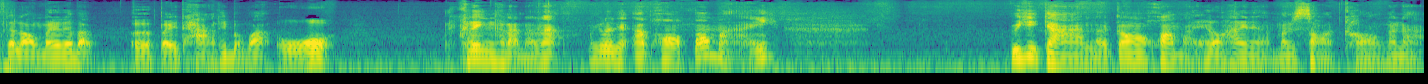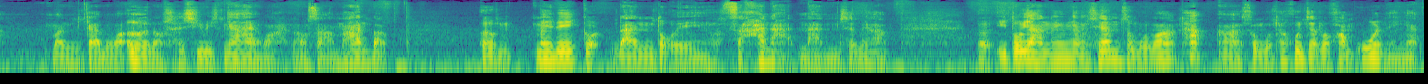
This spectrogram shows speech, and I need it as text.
แต่เราไม่ได้แบบเออไปทางที่แบบว่า โอ้เคร่งขนาดนั้นอะ่ะมันก็เลยเนี่ยอะพอเป้าหมาย วิธีการแล้วก็ความหมายที่เราให้เนี่ย มันสอดคล้องกันอะมันกลายเป็นว่าเออเราใช้ชีวิตง่ายว่ะ เราสามารถแบบเออไม่ได้กดดันตัวเองสักขนาดนั้นใช่ไหมครับเอออีกตัวอย่างหนึ่งอย่างเช่น สมมุติว่าถ้าอ่าสมมติถ้าคุณจะลดความอ้วนอย่างเงี้ย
